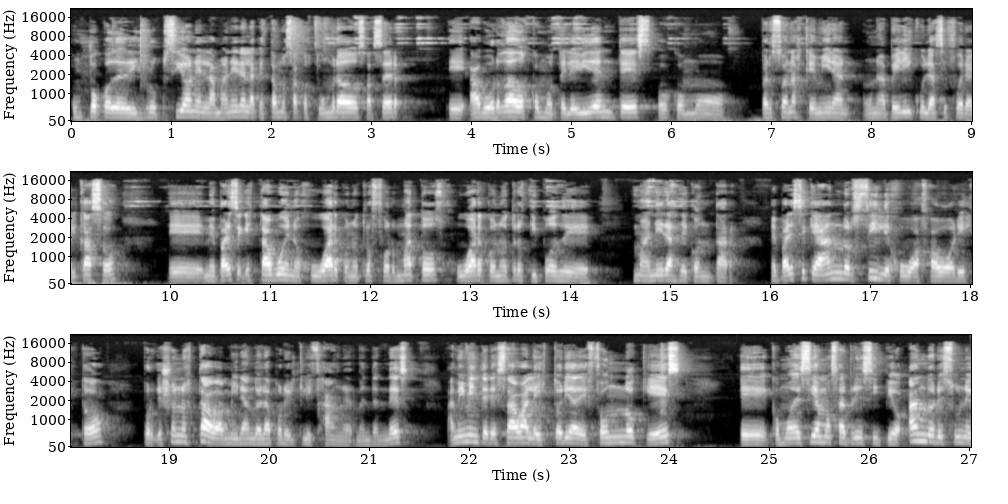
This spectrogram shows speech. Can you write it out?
un poco de disrupción en la manera en la que estamos acostumbrados a ser eh, abordados como televidentes o como personas que miran una película, si fuera el caso. Eh, me parece que está bueno jugar con otros formatos, jugar con otros tipos de maneras de contar. Me parece que a Andor sí le jugó a favor esto, porque yo no estaba mirándola por el cliffhanger, ¿me entendés? A mí me interesaba la historia de fondo que es, eh, como decíamos al principio, Andor es una,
